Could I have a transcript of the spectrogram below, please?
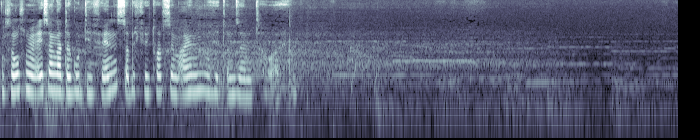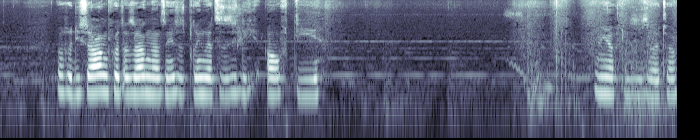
Das muss man ehrlich sagen, hat er gut Defense, aber ich krieg trotzdem einen Hit in seinem Tower hin. Was würde ich sagen? Ich würde sagen, als nächstes bringen wir tatsächlich auf die. Nee, auf diese Seite.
